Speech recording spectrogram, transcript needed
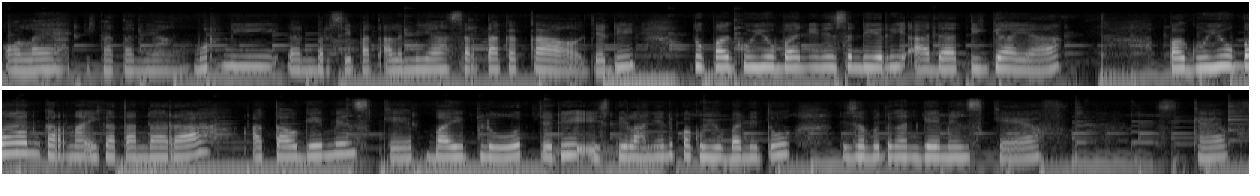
oleh ikatan yang murni dan bersifat alamiah serta kekal. Jadi untuk paguyuban ini sendiri ada tiga ya. Paguyuban karena ikatan darah atau Gemenscape by blood jadi istilahnya di paguyuban itu disebut dengan Gemenscape Scape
